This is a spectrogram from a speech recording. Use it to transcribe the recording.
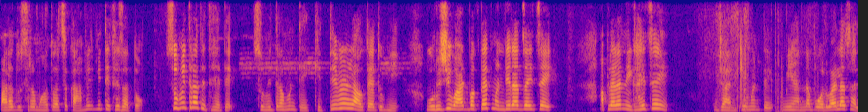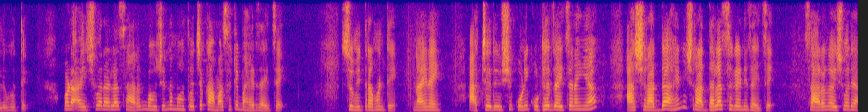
मला दुसरं महत्त्वाचं काम आहे मी तिथे जातो. सुमित्रा तिथे येते. सुमित्रा म्हणते किती वेळ लावताय तुम्ही? गुरुजी वाट बघतायत मंदिरात जायचं आहे आपल्याला निघायचं आहे जानकी म्हणते मी ह्यांना बोलवायलाच आले होते. पण ऐश्वर्याला सारंग भाऊजींना महत्त्वाच्या कामासाठी बाहेर जायचं आहे सुमित्रा म्हणते नाही नाही. आजच्या दिवशी कोणी कुठे जायचं नाही हा? आज श्राद्ध आहे आणि श्राद्धालाच सगळ्यांनी जायचं आहे सारंग ऐश्वर्या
